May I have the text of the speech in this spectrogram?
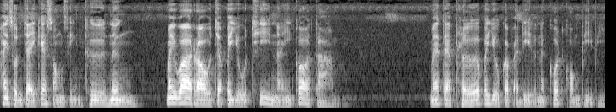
ให้สนใจแค่สองสิ่งคือ 1. ไม่ว่าเราจะไปอยู่ที่ไหนก็ตาม แม้แต่เผลอไปอยู่กับอดีตอนาคตของพีพี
